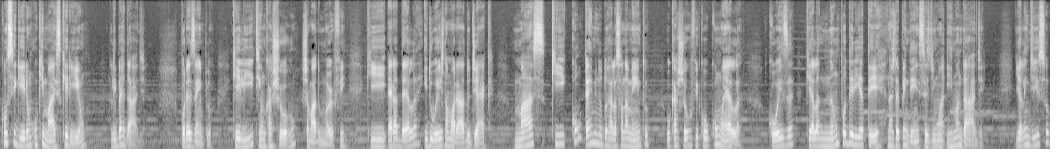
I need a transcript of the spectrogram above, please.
conseguiram o que mais queriam: liberdade. Por exemplo, Kelly tinha um cachorro chamado Murphy, que era dela e do ex-namorado Jack, mas que, com o término do relacionamento, o cachorro ficou com ela, coisa que ela não poderia ter nas dependências de uma irmandade. E além disso,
